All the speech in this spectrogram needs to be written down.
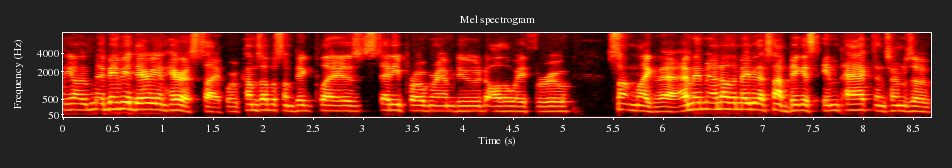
you know, maybe a Darian Harris type, where it comes up with some big plays, steady program dude all the way through. something like that. I mean, I know that maybe that's not biggest impact in terms of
